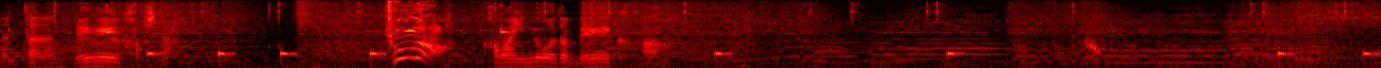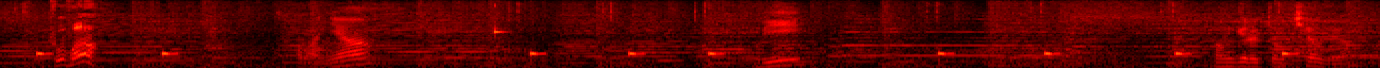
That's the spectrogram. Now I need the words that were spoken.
자 일단은 맹회 갑시다. 총아! 가만히 있는 거다 맹회 가. 부파! 잠깐만요. 우리 경기를 좀 채우고요.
